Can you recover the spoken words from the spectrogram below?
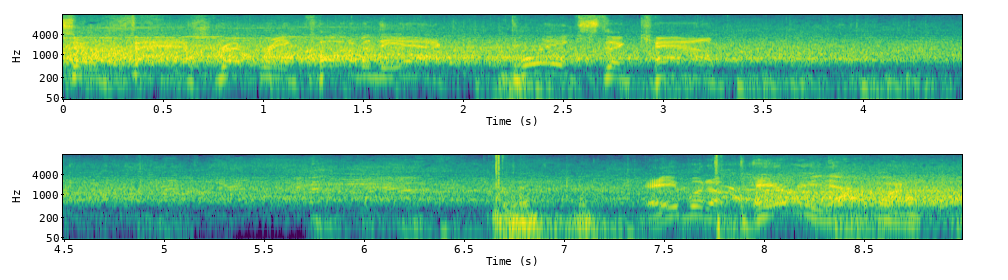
So fast. Referee caught him in the act. Breaks the count. Able to parry that one.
